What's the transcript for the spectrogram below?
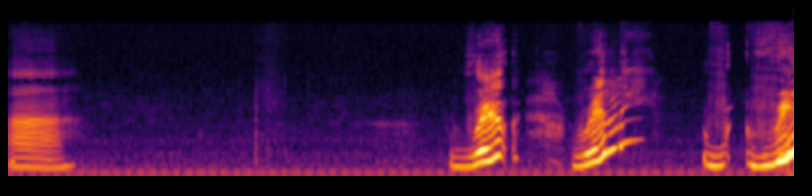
Uh. Real? Really? R- really?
